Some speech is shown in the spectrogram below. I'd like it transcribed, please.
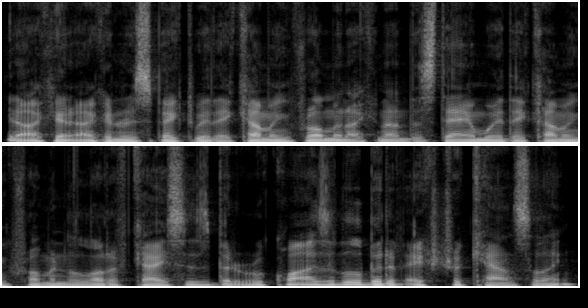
you know I can I can respect where they're coming from and I can understand where they're coming from in a lot of cases, but it requires a little bit of extra counselling.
